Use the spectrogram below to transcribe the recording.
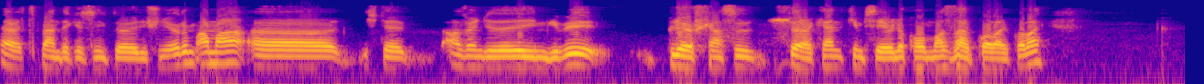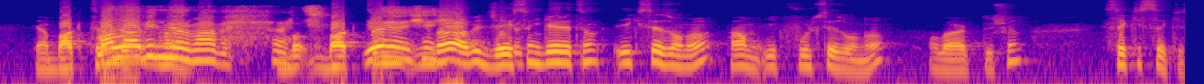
Evet ben de kesinlikle öyle düşünüyorum ama ee, işte az önce de dediğim gibi playoff şansı sürerken kimseye öyle kovmazlar kolay kolay. Ya baktığında Vallahi bilmiyorum abi. Ha, Evet. ba- baktığında Yo, yo, şey- abi Jason Garrett'ın ilk sezonu tamam ilk full sezonu olarak düşün. 8-8.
